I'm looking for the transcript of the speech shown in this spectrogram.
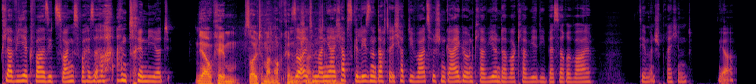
Klavier quasi zwangsweise antrainiert. Ja, okay, sollte man auch können. Sollte man, dann, ja. ne? Ich habe es gelesen und dachte, ich habe die Wahl zwischen Geige und Klavier und da war Klavier die bessere Wahl. Dementsprechend, ja.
